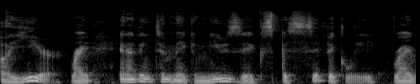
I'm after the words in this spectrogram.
a year, right? And I think to make music specifically, right?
